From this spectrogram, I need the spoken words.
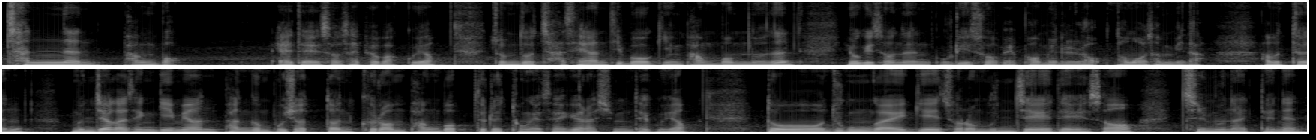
찾는 방법 에 대해서 살펴봤고요. 좀 더 자세한 디버깅 방법론은 여기서는 우리 수업의 범위를 너, 넘어섭니다. 아무튼 문제가 생기면 방금 보셨던 그런 방법들을 통해서 해결하시면 되고요. 또 누군가에게 저런 문제에 대해서 질문할 때는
